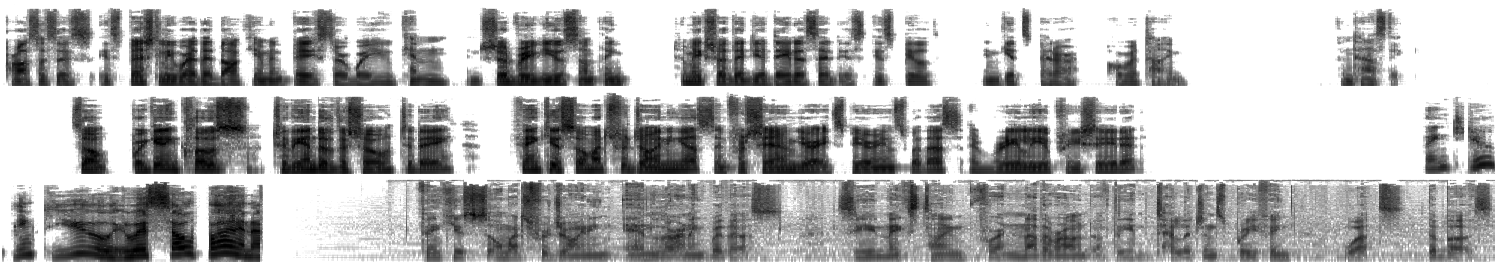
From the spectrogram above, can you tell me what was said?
processes, especially where they're document based or where you can and should review something to make sure that your data set is, is built and gets better over time. Fantastic. So we're getting close to the end of the show today. Thank you so much for joining us and for sharing your experience with us. I really appreciate it. Thank you. Thank you. It was so fun. Thank you so much for joining and learning with us. See you next time for another round of the intelligence briefing What's the Buzz?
